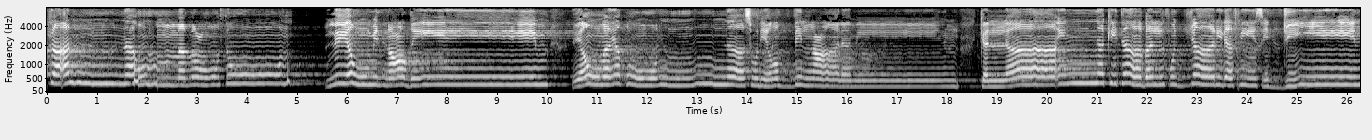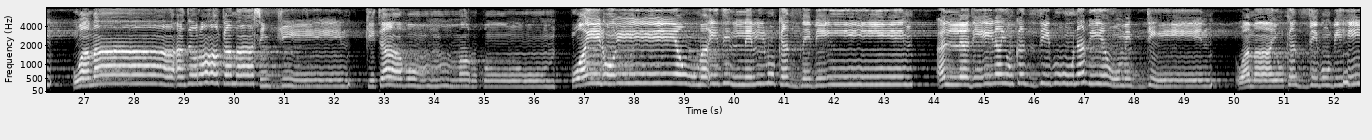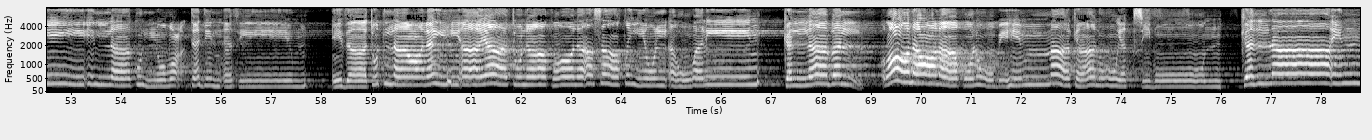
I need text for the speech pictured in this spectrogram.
أولئك أنهم مبعوثون ليوم عظيم يوم يقوم الناس لرب العالمين كلا إن كتاب الفجار لفي سجين وما أدراك ما سجين كتاب مرقوم ويل يومئذ للمكذبين الذين يكذبون بيوم الدين وما يكذب به كل معتد أثيم إذا تتلى عليه آياتنا قال أساطير الأولين كلا بل ران على قلوبهم ما كانوا يكسبون كلا عن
